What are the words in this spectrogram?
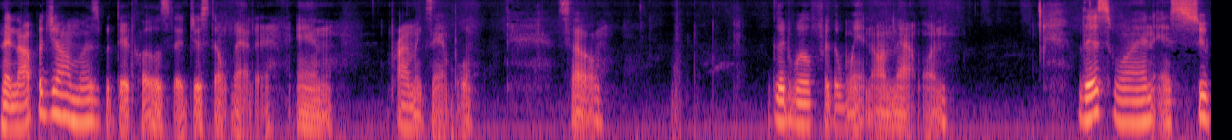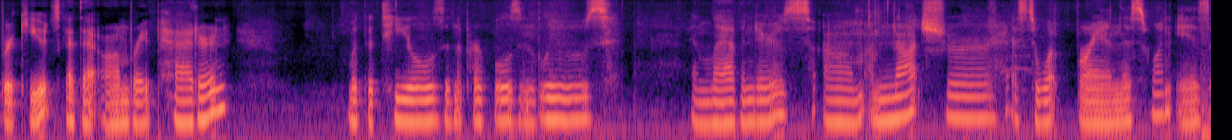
They're not pajamas, but they're clothes that just don't matter. And prime example. So, Goodwill for the win on that one. This one is super cute. It's got that ombre pattern with the teals and the purples and blues and lavenders. Um, I'm not sure as to what brand this one is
